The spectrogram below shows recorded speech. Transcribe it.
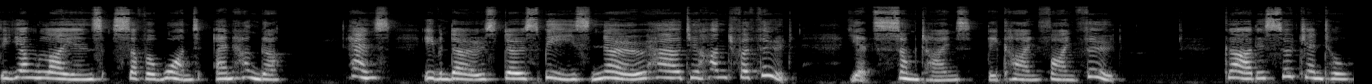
the young lions suffer want and hunger. Hence, even those those bees know how to hunt for food, yet sometimes they can't find food. God is so gentle.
